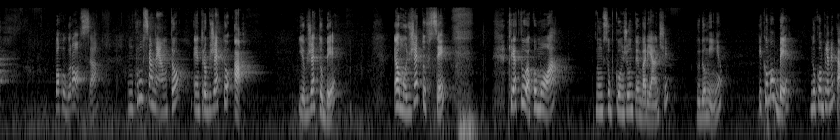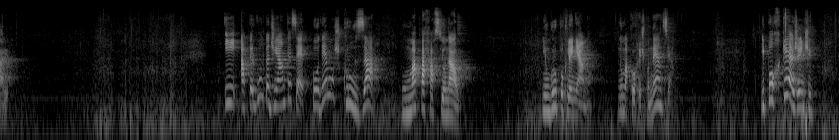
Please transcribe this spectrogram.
pouco grossa, um cruzamento entre objeto A e objeto B é um objeto C que atua como A num subconjunto invariante do domínio e como B no complementário. E a pergunta de antes é: podemos cruzar um mapa racional e um grupo kleiniano numa correspondência? E por que a gente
